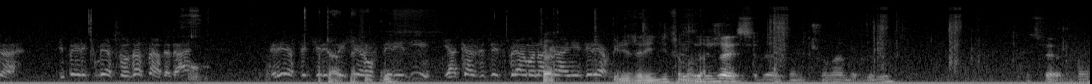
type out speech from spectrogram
Отлично! Теперь к месту засады, да? Режьте через Так, пещеру нафиг. впереди и окажетесь прямо на Так. грани деревни. Перезарядиться надо. Заряжайся, да, там что надо, бери. Все, я понял.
